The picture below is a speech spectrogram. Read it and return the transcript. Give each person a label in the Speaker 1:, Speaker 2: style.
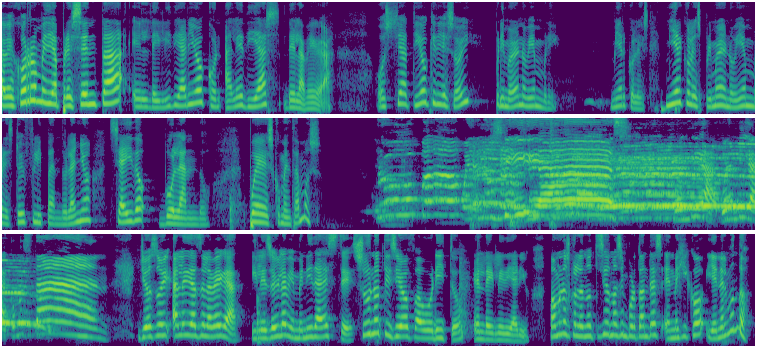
Speaker 1: Abejorro Media presenta el Daily Diario con Ale Díaz de la Vega. Hostia, tío, ¿qué día es hoy? Primero de noviembre. Miércoles. Miércoles primero de noviembre. Estoy flipando. El año se ha ido volando. Pues comenzamos. ¡Grupo! ¡Buenos días! Buen día, buen día. ¿Cómo están? Yo soy Ale Díaz de la Vega y les doy la bienvenida a este, su noticiero favorito, el Daily Diario. Vámonos con las noticias más importantes en México y en el mundo.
